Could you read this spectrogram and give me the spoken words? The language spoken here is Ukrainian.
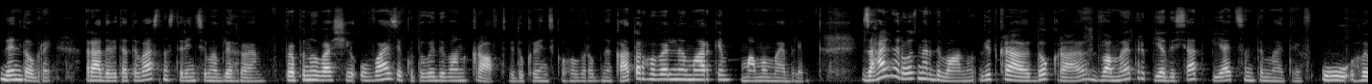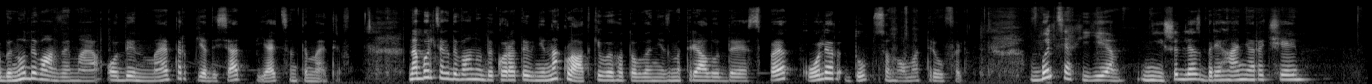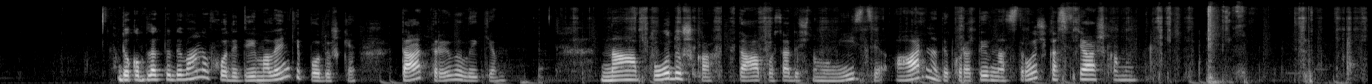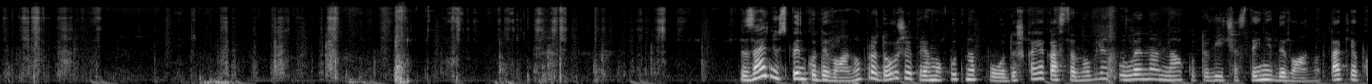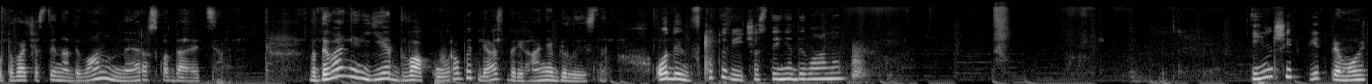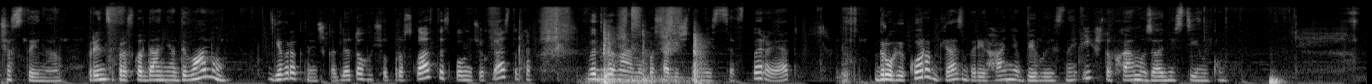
День добрий! Рада вітати вас на сторінці меблі Гроя. Пропоную вашій увазі кутовий диван Крафт від українського виробника торговельної марки Мама Меблі. Загальний розмір дивану від краю до краю 2 метри 55 сантиметрів. У глибину диван займає 1 метр 55 сантиметрів. На бильцях дивану декоративні накладки, виготовлені з матеріалу ДСП, колір дуб сонома трюфель. В бильцях є ніші для зберігання речей. До комплекту дивану входить дві маленькі подушки та три великі. На подушках та посадочному місці гарна декоративна строчка з втяжками. Задню спинку дивану продовжує прямокутна подушка, яка встановлена на кутовій частині дивану, так як кутова частина дивану не розкладається. В дивані є два короби для зберігання білизни. Один в кутовій частині дивану, інший під прямою частиною. Принцип розкладання дивану єврокнижка. Для того, щоб розкласти з помічю хлястика, видвигаємо посадочне місце вперед, другий короб для зберігання білизни і штовхаємо задню стінку.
